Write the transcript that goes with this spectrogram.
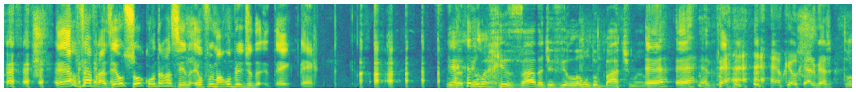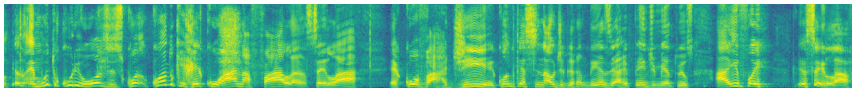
Essa é a frase, eu sou contra a vacina. Eu fui mal compreendida. É, é, Ainda tem uma risada de vilão do Batman. né? é, é, é, é o que eu quero viajar. Eu- é muito curioso isso. Quando, quando que recuar na fala, sei lá, é covardia, e quando que é sinal de grandeza e arrependimento, Wilson? Aí foi, eu sei lá,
